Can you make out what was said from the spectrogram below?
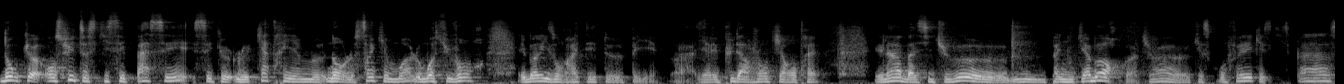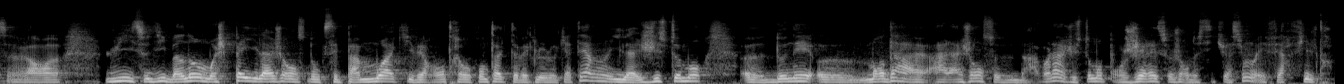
Donc euh, ensuite, ce qui s'est passé, c'est que le quatrième, non, le cinquième mois, le mois suivant, eh ben, ils ont arrêté de payer. Il y avait plus d'argent qui rentrait. Et là, bah, si tu veux, euh, panique à bord, quoi. Tu vois, qu'est-ce qu'on fait, qu'est-ce Alors euh, lui, il se dit, ben non, moi je paye l'agence, donc c'est pas moi qui vais rentrer en contact avec le locataire. Hein. Il a justement euh, donné mandat à, l'agence, bah voilà, justement pour gérer ce genre de situation et faire filtre.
